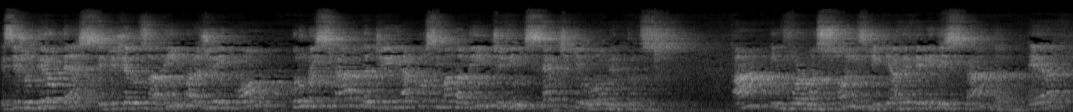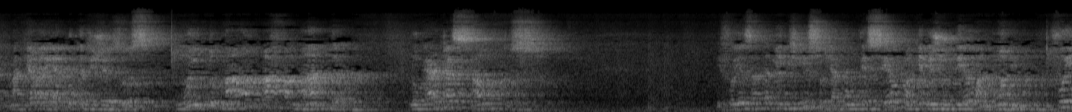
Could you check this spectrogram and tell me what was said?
Esse judeu desce de Jerusalém para Jericó por uma estrada de aproximadamente 27 quilômetros. Há informações de que a referida estrada era, naquela época de Jesus, muito mal afamada, lugar de assaltos, e foi exatamente isso que aconteceu com aquele judeu anônimo. Foi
